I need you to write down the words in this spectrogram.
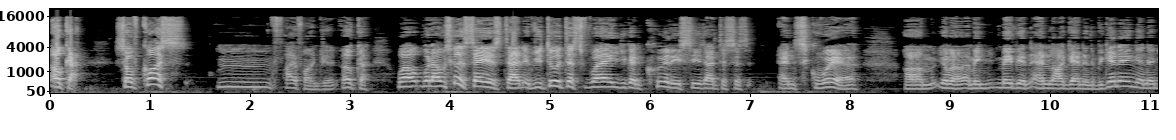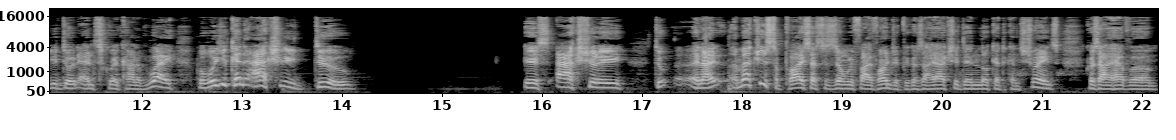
Okay, so of course, mm, 500. Okay, well, what I was going to say is that if you do it this way, you can clearly see that this is n square. Um, you know, I mean, maybe an n log n in the beginning, and then you do an n square kind of way. But what you can actually do is actually to, and I, I'm actually surprised that it's only 500 because I actually didn't look at the constraints because I have a,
